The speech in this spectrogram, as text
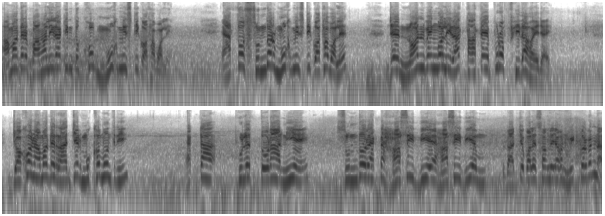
আমাদের বাঙালিরা কিন্তু খুব মুখ মিষ্টি কথা বলে। এত সুন্দর মুখ মিষ্টি কথা বলে যে নন বেঙ্গলিরা তাতে পুরো ফিদা হয়ে যায়। যখন আমাদের রাজ্যের মুখ্যমন্ত্রী একটা ফুলের তোড়া নিয়ে সুন্দর একটা হাসি দিয়ে হাসি দিয়ে রাজ্যপালের সঙ্গে যখন মিট করবেন না,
